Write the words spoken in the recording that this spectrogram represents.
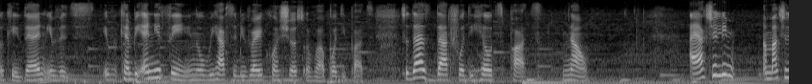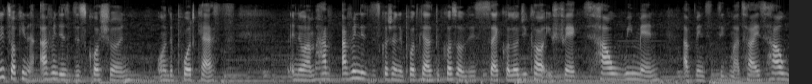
okay then if it's if it can be anything you know we have to be very conscious of our body parts. So that's that for the health part. Now i actually i'm actually talking having this discussion on the podcast. You know i'm have, having this discussion on the podcast because of this psychological effect how women have been stigmatized how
